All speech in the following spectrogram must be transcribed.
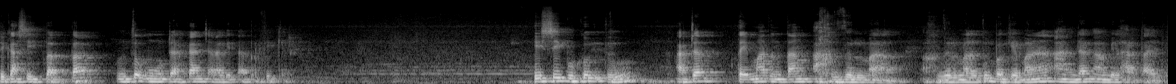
dikasih bab-bab untuk memudahkan cara kita berpikir. Isi buku itu ada tema tentang akhdul mal. Akhdul mal itu bagaimana Anda ngambil harta itu.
